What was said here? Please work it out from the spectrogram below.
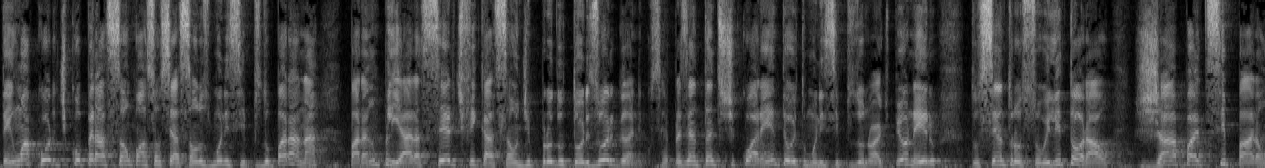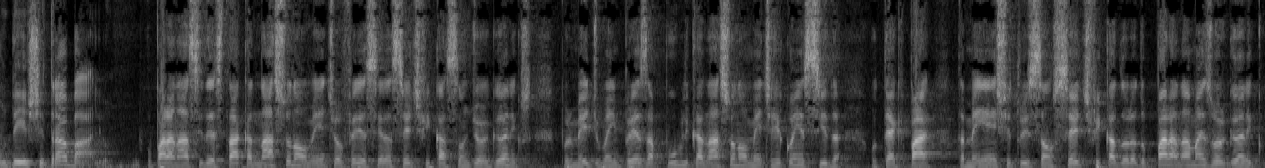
tem um acordo de cooperação com a Associação dos Municípios do Paraná para ampliar a certificação de produtores orgânicos. Representantes de 48 municípios do Norte Pioneiro, do Centro Sul e Litoral já participaram deste trabalho. O Paraná se destaca nacionalmente ao oferecer a certificação de orgânicos por meio de uma empresa pública nacionalmente reconhecida. O Tecpar também é a instituição certificadora do Paraná Mais Orgânico,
